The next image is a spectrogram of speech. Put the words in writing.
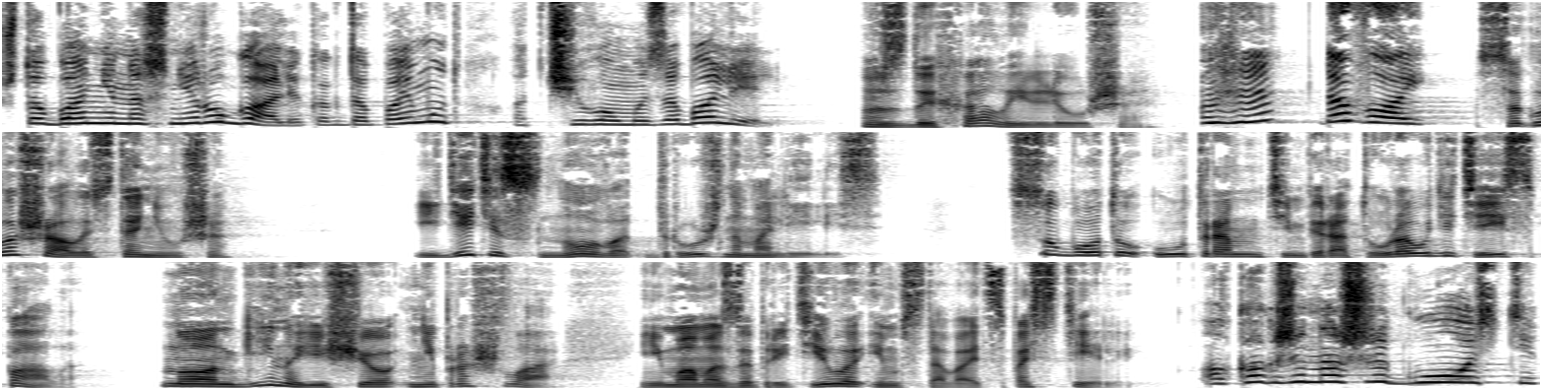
чтобы они нас не ругали, когда поймут, от чего мы заболели. Вздыхал Илюша. Угу, давай. Соглашалась Танюша. И дети снова дружно молились. В субботу утром температура у детей спала, но ангина еще не прошла, и мама запретила им вставать с постели. А как же наши гости?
